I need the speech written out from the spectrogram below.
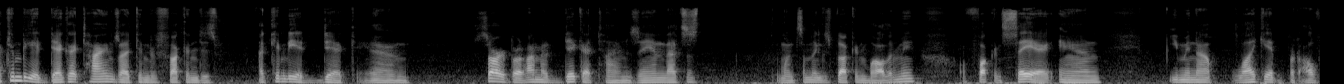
I can be a dick at times. I can just fucking just, I can be a dick, and sorry, but I'm a dick at times, and that's just when something's fucking bothering me. I'll fucking say it, and you may not like it, but I'll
